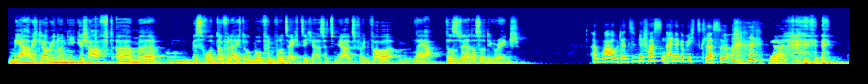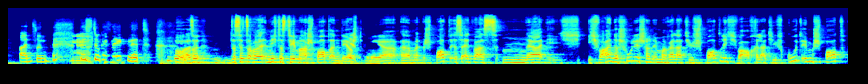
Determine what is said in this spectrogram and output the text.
Mehr habe ich, glaube ich, noch nie geschafft. Ähm, äh, bis runter vielleicht irgendwo 65, also jetzt mehr als fünf. Aber naja, das wäre das so die Range. Ah, wow, dann sind wir fast in einer Gewichtsklasse. Ja. Wahnsinn. Bist du gesegnet. So, also das ist jetzt aber nicht das Thema Sport an der ja. Stelle. Ja. Ähm, Sport ist etwas, hm, ja, ich, ich war in der Schule schon immer relativ sportlich, war auch relativ gut im Sport.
